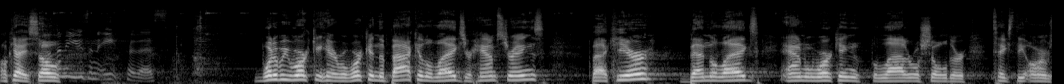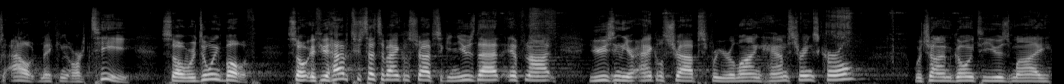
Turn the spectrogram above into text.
Okay, so. I'm going to use an eight for this. what are we working here? We're working the back of the legs, your hamstrings, back here, bend the legs, and we're working the lateral shoulder, takes the arms out, making our T. So we're doing both. So if you have two sets of ankle straps, you can use that. If not, you're using your ankle straps for your lying hamstrings curl, which I'm going to use my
